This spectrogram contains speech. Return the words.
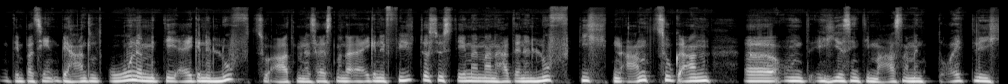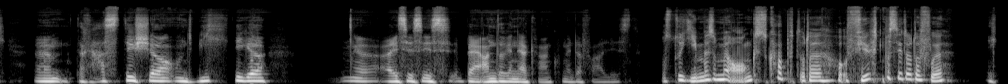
den Patienten behandelt, ohne mit die eigene Luft zu atmen. Das heißt, man hat eigene Filtersysteme, man hat einen luftdichten Anzug an äh, und hier sind die Maßnahmen deutlich ähm, drastischer und wichtiger, als es ist bei anderen Erkrankungen der Fall ist. Hast du jemals einmal Angst gehabt oder fürchtet man sich da davor? Ich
